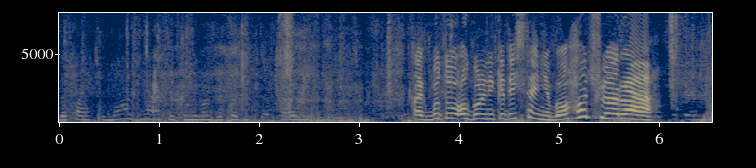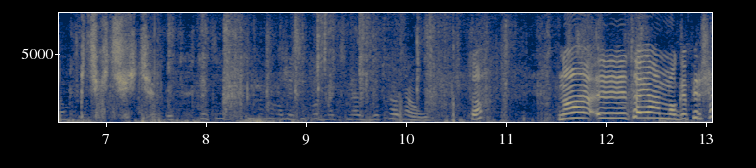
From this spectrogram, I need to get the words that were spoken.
Do parku można, tylko nie można chodzić do. Tak, bo tu ogólnie kiedyś stajnie było. Chodź Flora! Kć, kć. Chcecie, możecie podać nazwę kanału. Co? No, y, to ja mogę pierwsza?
